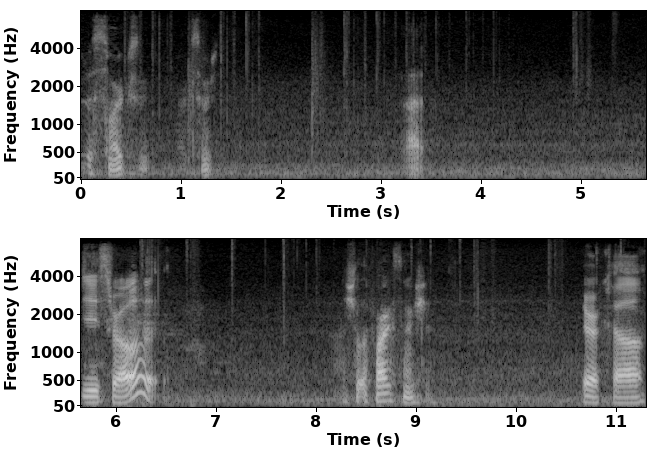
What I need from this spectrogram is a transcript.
Bit of smoke, s- smoke extinguisher. That. Did you throw it? I shot the fire extinguisher. You're a car.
